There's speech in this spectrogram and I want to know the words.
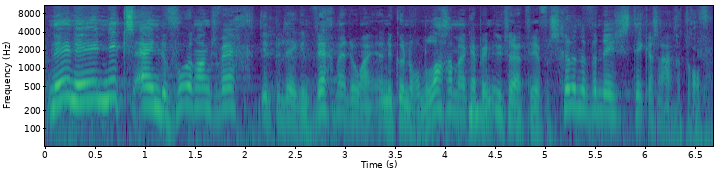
Nee, nee, niks einde voorrangs weg. Dit betekent weg met oranje. En u kunt erom lachen, maar ik heb in Utrecht weer verschillende van deze stickers aangetroffen.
